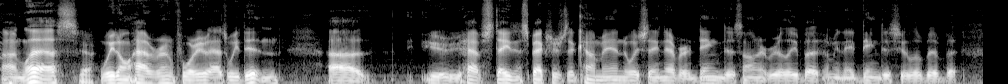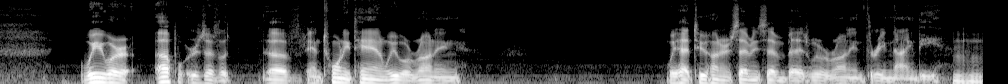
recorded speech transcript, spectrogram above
unless Yeah. we don't have room for you, as we didn't. Uh, you have state inspectors that come in, which they never dinged us on it really, but I mean they dinged us a little bit, but we were upwards of of in 2010 we were running. We had 277 beds. We were running 390. Mm-hmm.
